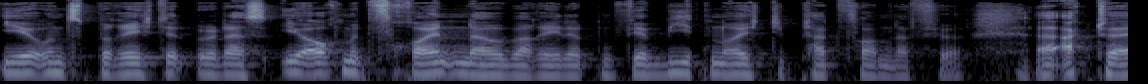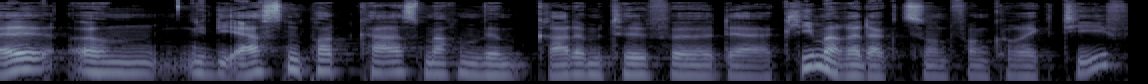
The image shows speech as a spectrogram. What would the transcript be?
ihr uns berichtet oder dass ihr auch mit Freunden darüber redet und wir bieten euch die Plattform dafür. Äh, aktuell, ähm, die ersten Podcasts machen wir gerade mit Hilfe der Klimaredaktion von Korrektiv,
